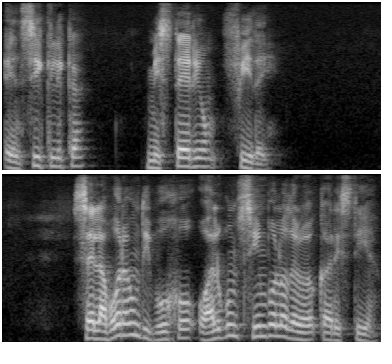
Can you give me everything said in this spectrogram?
encíclica Mysterium Fidei. Se elabora un dibujo o algún símbolo de la Eucaristía.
